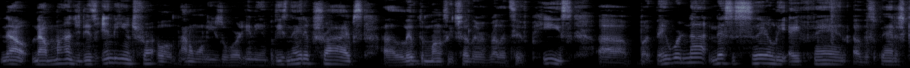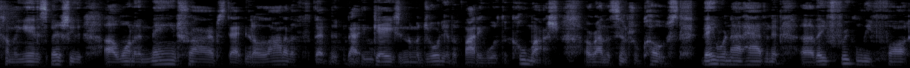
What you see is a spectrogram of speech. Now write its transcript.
now now mind you, these Indian tribe. Well, I don't want to use the word Indian, but these native tribes uh, lived amongst each other in relative peace, uh, but they were not necessarily a fan of the Spanish coming in, especially uh, one of the main tribes that did a lot of the that that engaged in the majority of the fighting was the Chumash around the Central Coast. They were not having it. Uh, they frequently fought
